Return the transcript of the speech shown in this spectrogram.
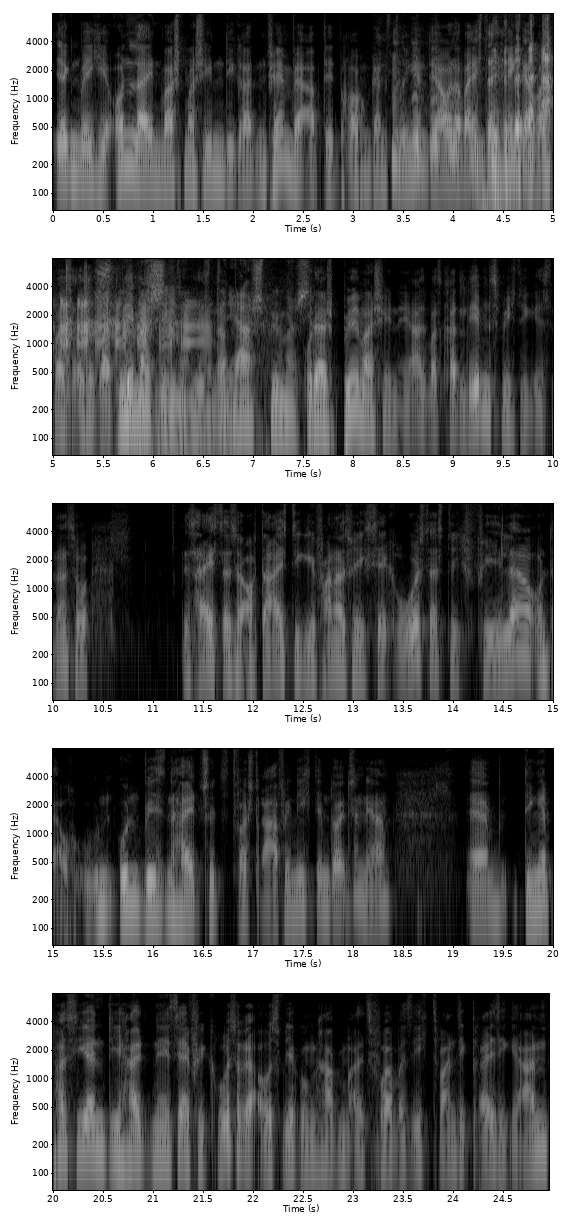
irgendwelche Online-Waschmaschinen, die gerade ein Firmware-Update brauchen, ganz dringend, ja, oder weiß der Henker was, was also gerade lebenswichtig ist. Ne? Ja, Spülmaschine. Oder Spülmaschine, ja, also was gerade lebenswichtig ist. Ne? So, das heißt also, auch da ist die Gefahr natürlich sehr groß, dass durch Fehler und auch Un Unwissenheit schützt vor Strafe nicht im Deutschen, ja, ähm, Dinge passieren, die halt eine sehr viel größere Auswirkung haben als vor, was ich, 20, 30 Jahren,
